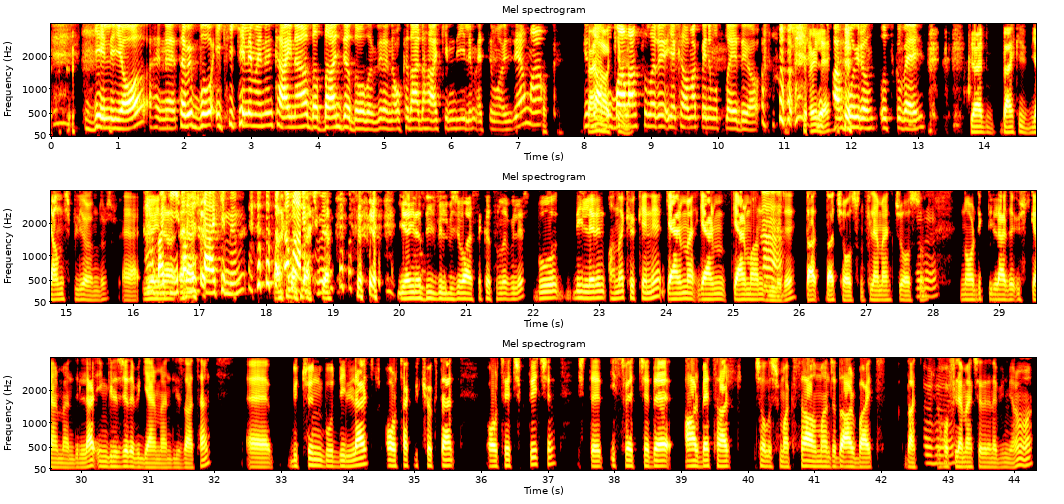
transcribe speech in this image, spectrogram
geliyor. Hani tabii bu iki kelimenin kaynağı da Danca'da olabilir. Hani o kadar da hakim değilim etimolojiye ama Okay. Güzel. Ben Bu hakimim. bağlantıları yakalamak beni mutlu ediyor. Şöyle. Lütfen buyurun Utku Bey. Yani belki yanlış biliyorumdur. Eğer Ha, yayına belki yanlış hakimim ama hakimim. yayına dil bilmici varsa katılabilir. Bu dillerin ana kökeni Germe, Germ, German Ha. dilleri. Da- Dutch olsun, Flemenkçe Hı olsun. hı. Nordik dillerde üst Germen diller. İngilizce de bir Germen dil zaten. Ee, bütün bu diller ortak bir kökten ortaya çıktığı için işte İsveççe'de arbetar çalışmaksa Almanca'da Arbeit, hı. o Flemenkçe'de ne bilmiyorum ama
